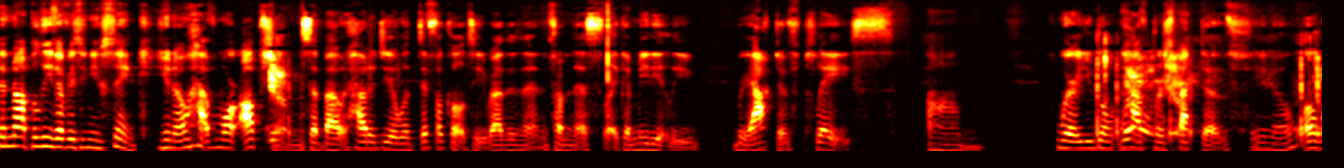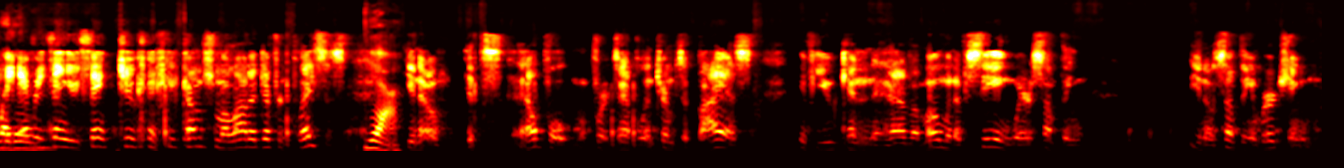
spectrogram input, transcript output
and not believe everything you think, you know, have more options about how to deal with difficulty rather than from this like immediately reactive place. Um, where you don't Well, have yeah. perspective, you know, or I whether mean, everything you think too comes from a lot of different places. yeah, you know, it's helpful, for example, in terms of bias, if you can have a moment of seeing where something, you know, something emerging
